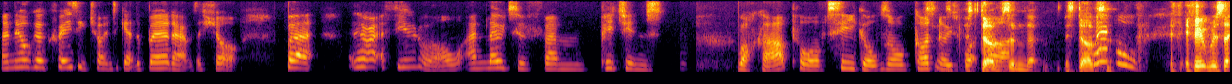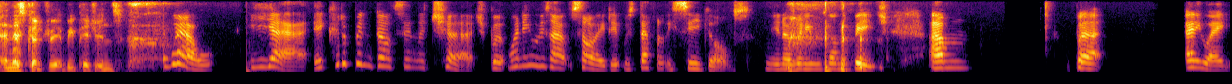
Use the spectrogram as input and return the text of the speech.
and they all go crazy trying to get the bird out of the shop. But they're at a funeral and loads of um, pigeons rock up or seagulls or God knows what. It's doves, isn't it? It's doves. Well, If, if it was set in this country, it'd be pigeons. well, yeah, it could have been doves in the church, but when he was outside, it was definitely seagulls. You know, when he was on the beach. Um, but anyway,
